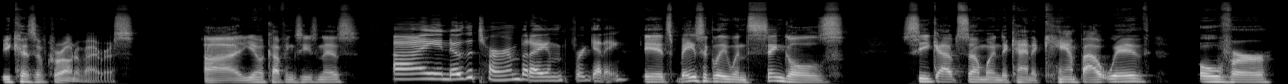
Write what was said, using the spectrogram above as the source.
because of coronavirus. Uh, you know what cuffing season is? I know the term, but I am forgetting. It's basically when singles seek out someone to kind of camp out with over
